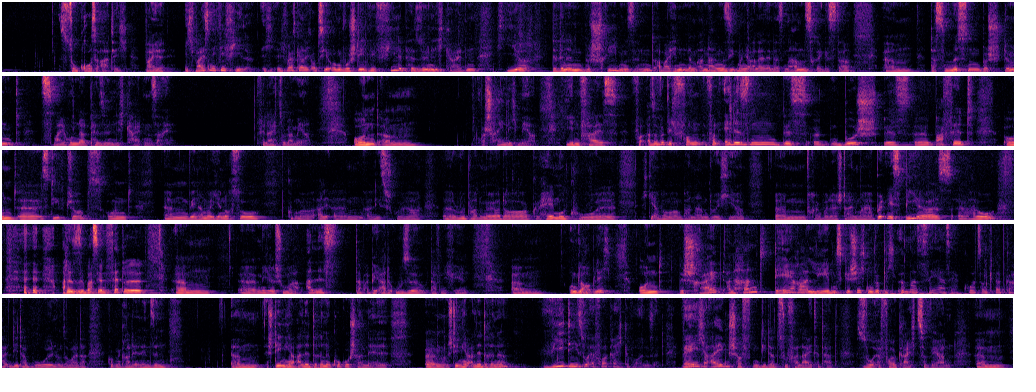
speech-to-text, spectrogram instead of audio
so großartig, weil ich weiß nicht, wie viele. Ich, ich weiß gar nicht, ob es hier irgendwo steht, wie viele Persönlichkeiten hier drinnen beschrieben sind. Aber hinten im Anhang sieht man ja allein das Namensregister. Ähm, das müssen bestimmt 200 Persönlichkeiten sein. Vielleicht sogar mehr. Und ähm, wahrscheinlich mehr. Jedenfalls, also wirklich von, von Edison bis äh, Bush bis äh, Buffett und äh, Steve Jobs und ähm, wen haben wir hier noch so? Guck mal, ähm, Alice Schröder, äh, Rupert Murdoch, Helmut Kohl. Ich gehe einfach mal ein paar Namen durch hier. Ähm, Frank-Walter Steinmeier, Britney Spears, äh, hallo. Alle Sebastian Vettel, ähm, äh, Michael Schumacher, alles dabei. Beate Use darf nicht fehlen. Ähm, unglaublich und beschreibt anhand derer Lebensgeschichten wirklich immer sehr, sehr kurz und knapp gehalten. Dieter Bohlen und so weiter, kommt mir gerade in den Sinn. Ähm, stehen hier alle drinne, Coco Chanel, ähm, stehen hier alle drinne, wie die so erfolgreich geworden sind. Welche Eigenschaften die dazu verleitet hat, so erfolgreich zu werden. Ähm,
